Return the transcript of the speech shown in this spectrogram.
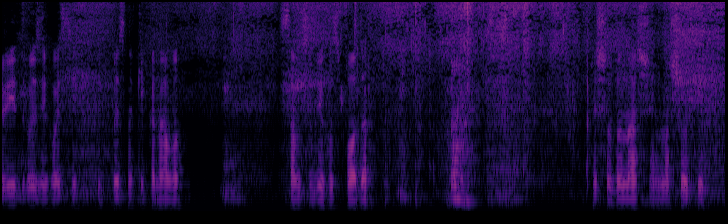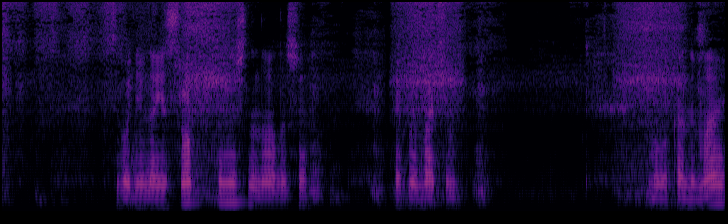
Привіт, друзі, гості, підписники каналу. Сам собі господар. Прийшов до нашої машухи. Сьогодні в неї срок, звісно, але лише, як ми бачимо, молока немає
